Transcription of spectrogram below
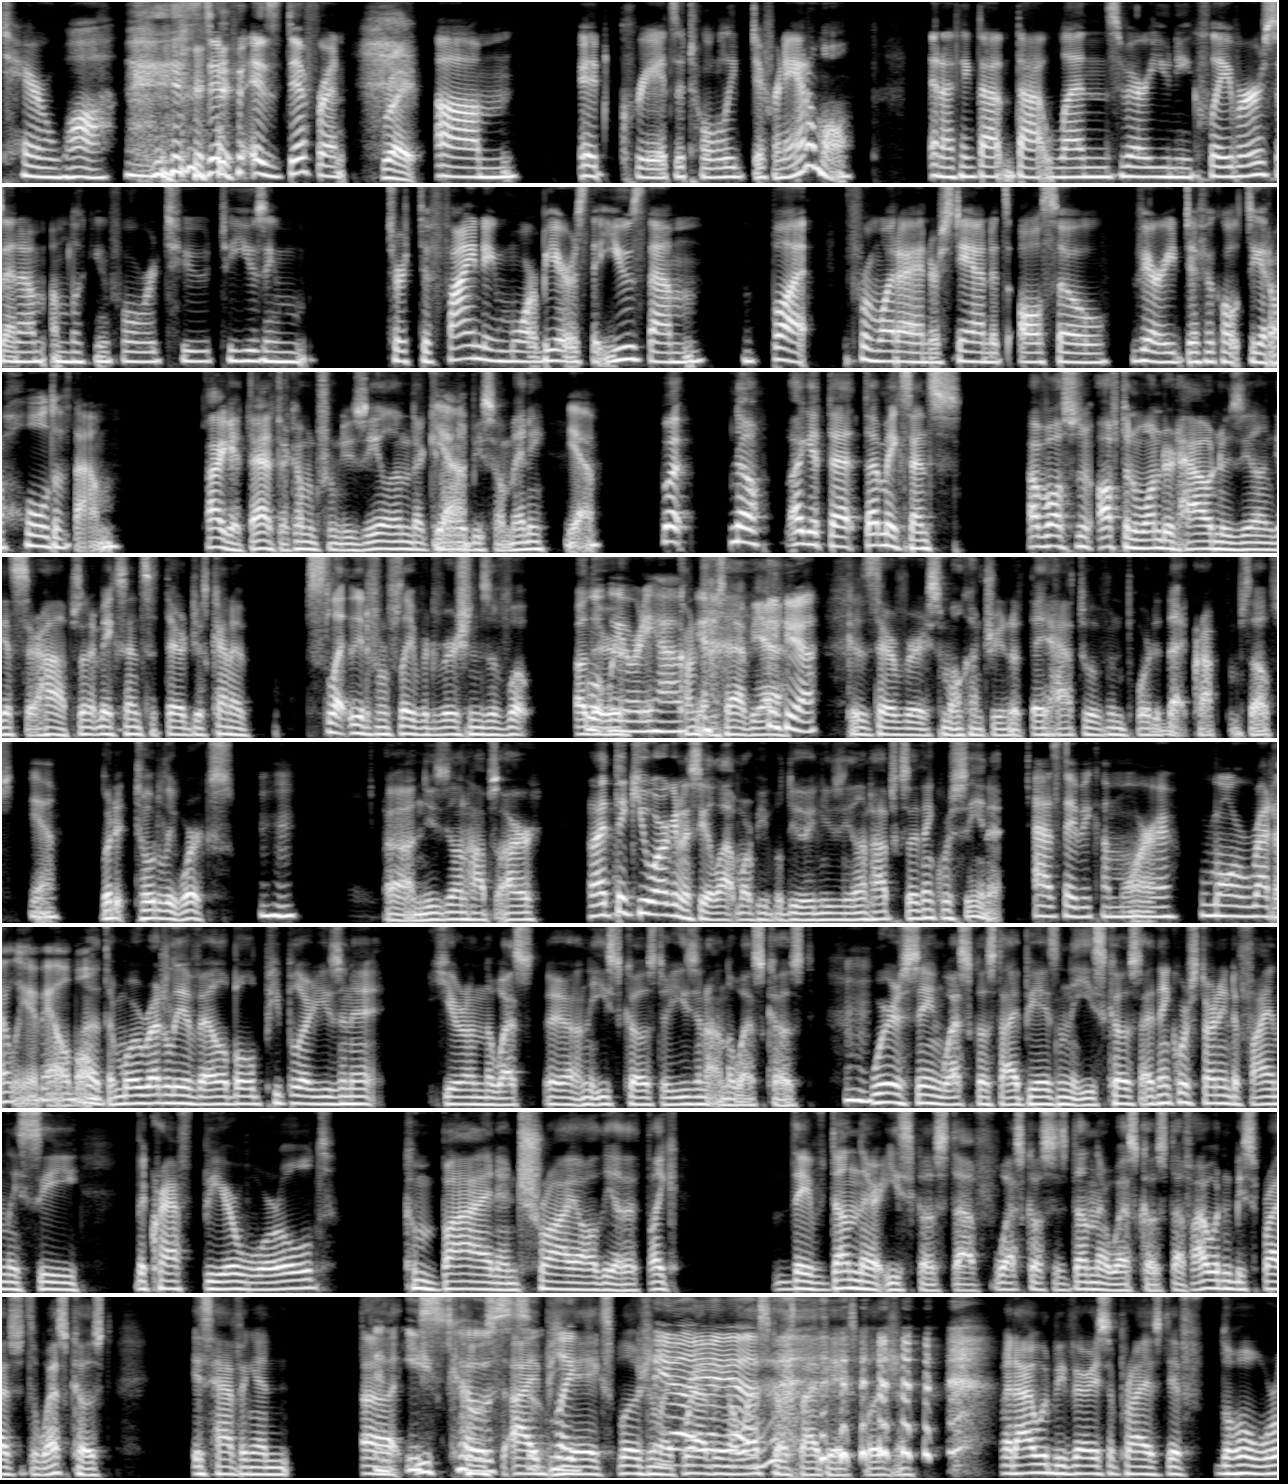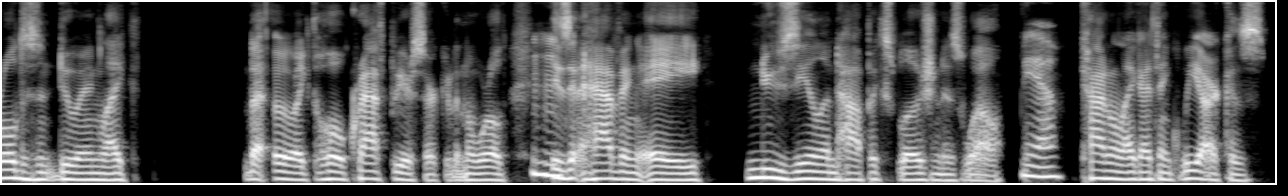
terroir is, diff- is different Right. um it creates a totally different animal and i think that that lends very unique flavors and i'm, I'm looking forward to to using to, to finding more beers that use them but from what i understand it's also very difficult to get a hold of them I get that. They're coming from New Zealand. There can Yeah. only be so many. Yeah. But no, I get that. That makes sense. I've also often wondered how New Zealand gets their hops, and it makes sense that they're just kind of slightly different flavored versions of what what we other already have. countries have. Yeah. Yeah, yeah. because they're a very small country and they have to have imported that crop themselves. Yeah. but it totally works. Mhm. Uh, New Zealand hops are, and I think you are going to see a lot more people doing New Zealand hops because I think we're seeing it. As they become more more readily available. Uh, they're more readily available. People are using it here on the west, uh, on the East Coast. They're using it on the West Coast. Mhm. We're seeing West Coast IPAs on the East Coast. I think we're starting to finally see the craft beer world combine and try all the other like they've done their East Coast stuff. West Coast has done their West Coast stuff. I wouldn't be surprised if the West Coast is having an, uh, East East, Coast, Coast, IPA like- explosion, like Yeah, we're having yeah. a West Coast IPA explosion. And I would be very surprised if the whole world isn't doing like that, or like the whole craft beer circuit in the world Mhm. isn't having a New Zealand hop explosion as well. yeah. Kind of like I think we are because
